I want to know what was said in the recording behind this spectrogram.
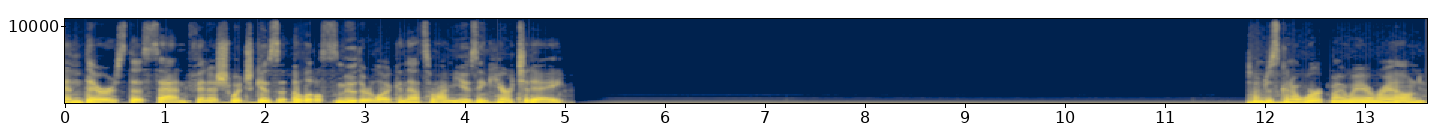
And there's the satin finish, which gives a little smoother look, and that's what I'm using here today. So I'm just going to work my way around.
